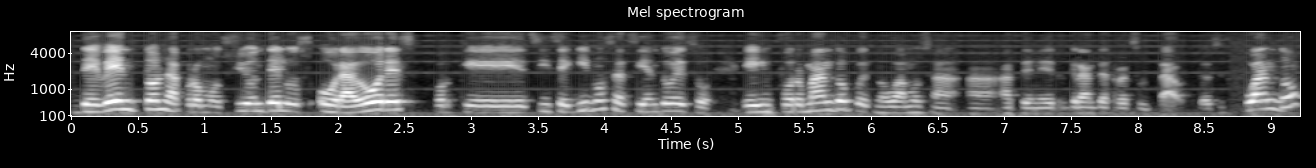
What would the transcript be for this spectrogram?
de eventos, la promoción de los oradores, porque si seguimos haciendo eso e informando, pues no vamos a, a tener grandes resultados. Entonces, ¿cuándo?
